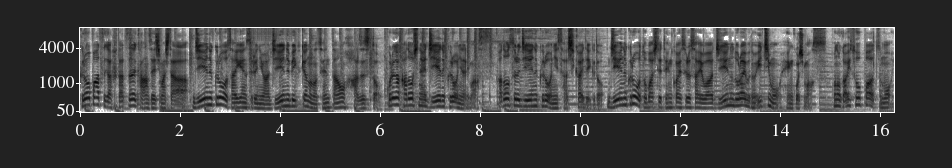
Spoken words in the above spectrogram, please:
クローパーツが2つ完成しました。GN クローを再現するには GN ビッグキャノンの先端を外すと。これが稼働しない GN クローになります。ます稼働する GN クローに差し替えていくと。GN クローを飛ばして展開する際は GN ドライブの位置も変更します。この外装パーツも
